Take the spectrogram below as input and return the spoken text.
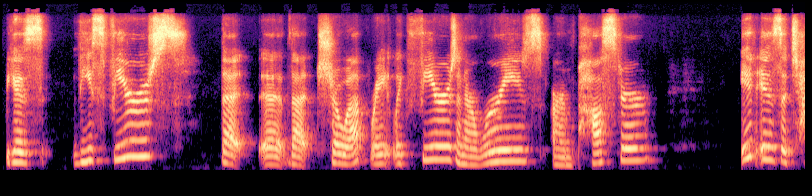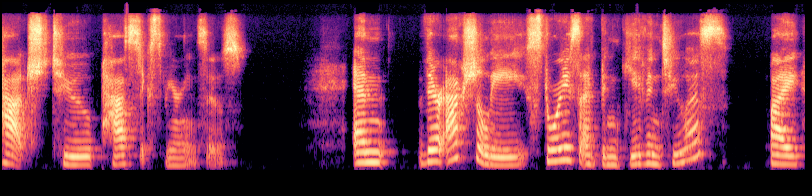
because these fears that uh, that show up, right? Like fears and our worries, our imposter, it is attached to past experiences. And they're actually stories that have been given to us by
